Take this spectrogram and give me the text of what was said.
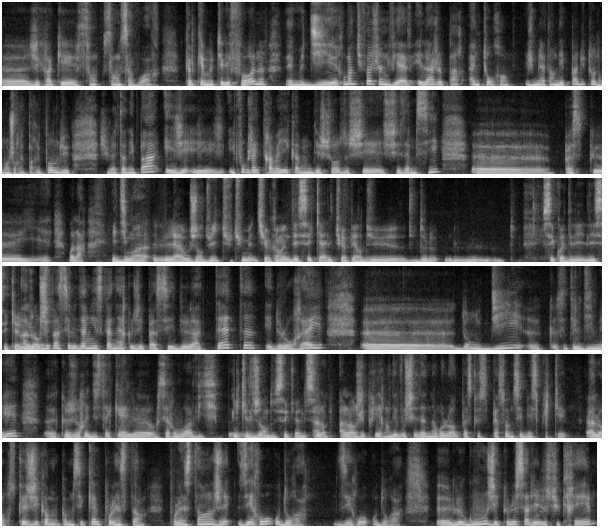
Euh, j'ai craqué sans, sans, le savoir. Quelqu'un me téléphone et me dit Comment tu vas, Geneviève? Et là, je pars un torrent. Je m'y attendais pas du tout. Moi, j'aurais pas répondu. Je m'y attendais pas. Et, il faut que j'aille travailler quand même des choses chez, chez MC. Euh, parce que, voilà. Et dis-moi, là, aujourd'hui, tu, tu, tu, as quand même des séquelles. Tu as perdu de. C'est quoi les, séquelles Alors, j'ai passé le dernier scanner que j'ai passé de la tête et de l'oreille. Euh, donc, dit euh, que c'était le 10 mai, que j'aurais des séquelles au cerveau à vie. Et quel genre de séquelles Alors, alors j'ai pris rendez-vous chez un neurologue parce que personne ne sait m'expliquer. Alors, ce que j'ai comme, comme séquelles pour l'instant Pour l'instant, j'ai zéro odorat. Zéro odorat. Euh, le goût, j'ai que le salé, le sucré.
